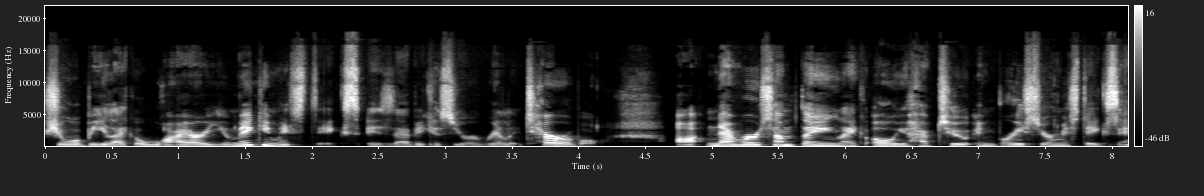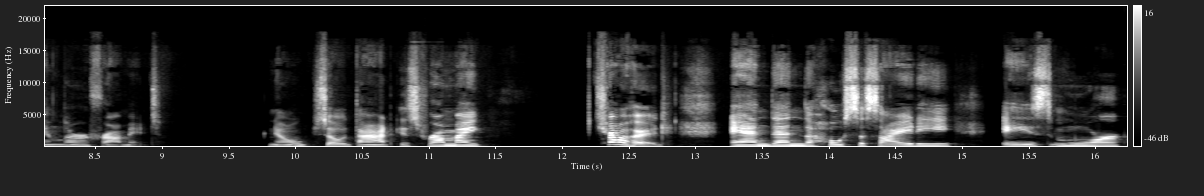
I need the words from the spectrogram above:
She will be like, why are you making mistakes? Is that because you're really terrible? Uh, never something like oh you have to embrace your mistakes and learn from it. No, so that is from my childhood. And then the whole society is more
